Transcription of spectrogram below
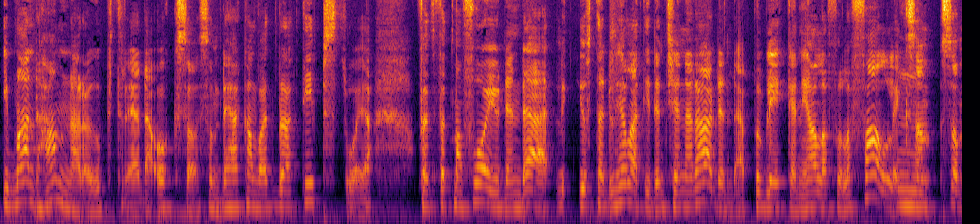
ibland hamnar och uppträder också. Som det här kan vara ett bra tips tror jag. För att, för att man får ju den där, just när du hela tiden känner av den där publiken i alla fulla fall, liksom, som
